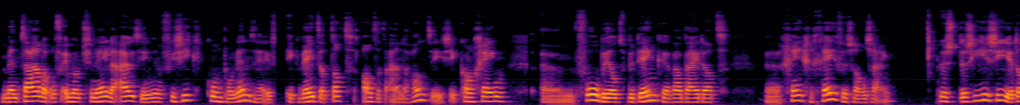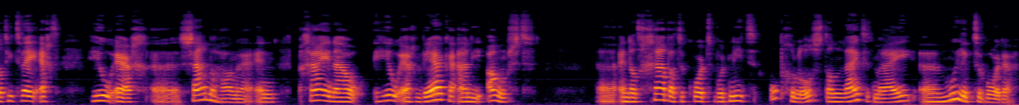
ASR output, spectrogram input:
mentale of emotionele uiting een fysiek component heeft. Ik weet dat dat altijd aan de hand is. Ik kan geen um, voorbeeld bedenken waarbij dat uh, geen gegeven zal zijn. Dus, dus hier zie je dat die twee echt heel erg uh, samenhangen. En ga je nou heel erg werken aan die angst uh, en dat GABA-tekort wordt niet opgelost, dan lijkt het mij moeilijk te worden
